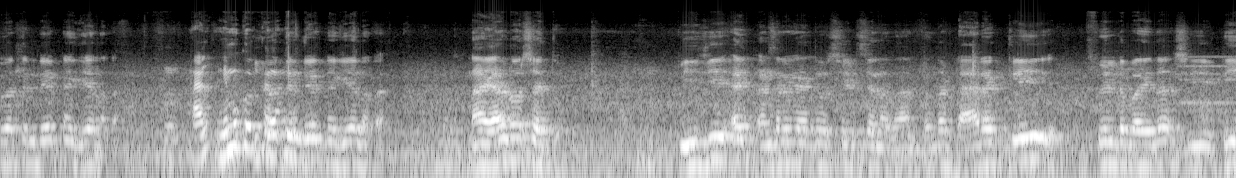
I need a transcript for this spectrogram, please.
ಇವತ್ತಿನ ಡೇಟ್ನಾಗ ಏನದ? ನಿಮಗೆ ಇವತ್ತಿನ ಡೇಟ್ನಾಗ ಏನದ ನಾ ಎರಡು ವರ್ಷ ಆಯ್ತು. ಪಿ ಜಿ ಅಂಡರ್ ಗ್ರಾಜುಯೇಟ್ ಸೀಟ್ಸ್ ಏನದ ಅಂತಂದ್ರೆ directly filled by the C T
